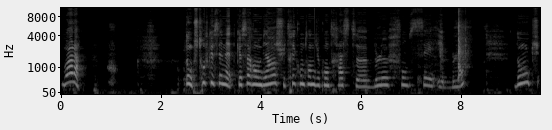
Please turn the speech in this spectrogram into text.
Voilà donc je trouve que c'est net, que ça rend bien. Je suis très contente du contraste euh, bleu foncé et blanc. Donc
